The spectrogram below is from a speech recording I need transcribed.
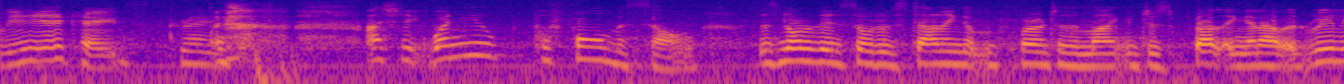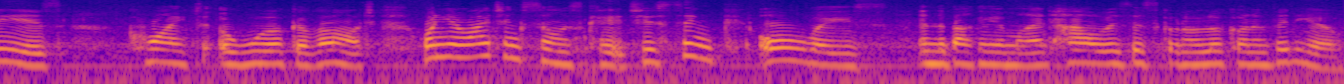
have you here, Kate. Great. Actually, when you perform a song, there's none of this sort of standing up in front of the mic and just belting it out. It really is quite a work of art. When you're writing songs, Kate, do you think always in the back of your mind, how is this going to look on a video?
